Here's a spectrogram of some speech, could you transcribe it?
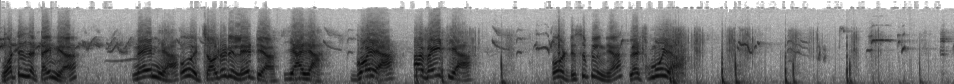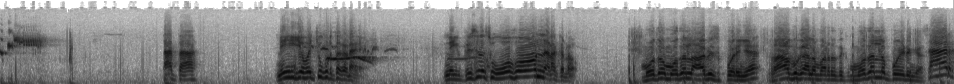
வாட் இஸ் த டைம் யா நேன்யா ஓ it's already late yeah yeah yeah கோயா வெயிட்யா ஓ டிசிப்ளின் யா லெட்ஸ் மூயா தாத்தா நீங்க வச்சு கொடுத்த கடை. இன்னைக்கு பிசினஸ் ஓஹோன்னு நடக்கணும். முத முதல்ல ஆபீஸ் போறீங்க. ராவுகாலம் வர்றதுக்கு முதல்ல போயிடுங்க. சார்.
